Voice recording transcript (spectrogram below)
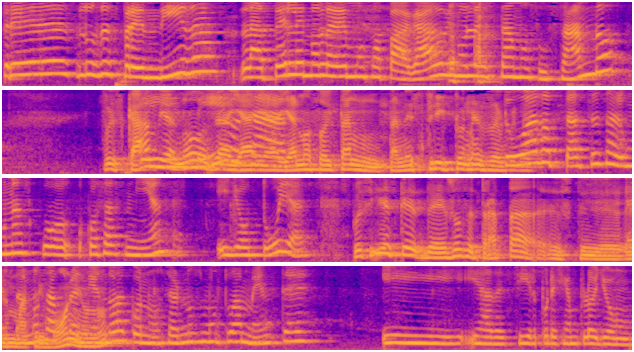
tres luces prendidas. La tele no la hemos apagado y no la estamos usando. Pues cambia, ¿no? o, sea, ya, ya, ya, no soy tan, tan estricto en ese. Tú adoptaste algunas cosas mías y yo tuyas. Pues sí, es que de eso se trata este, el Estamos aprendiendo a conocernos mutuamente y, a decir, por ejemplo, yo,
